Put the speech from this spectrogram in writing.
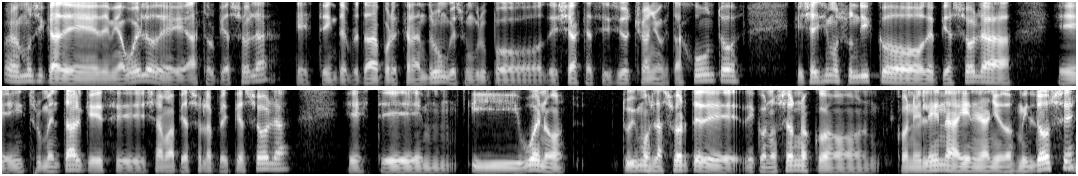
Bueno, es música de, mi abuelo, de Astor Piazzolla, este, interpretada por Escalandrum, que es un grupo de jazz que hace 18 años que está juntos, que ya hicimos un disco de Piazzolla eh, instrumental que se llama Piazzolla Plays Piazzolla, este, y bueno, tuvimos la suerte de, conocernos con, Elena ahí en el año 2012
